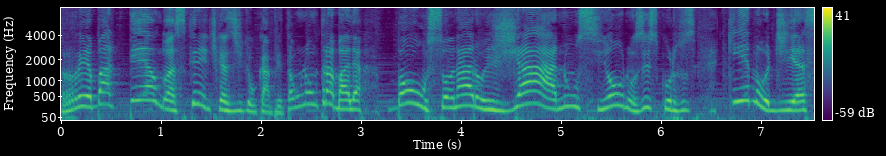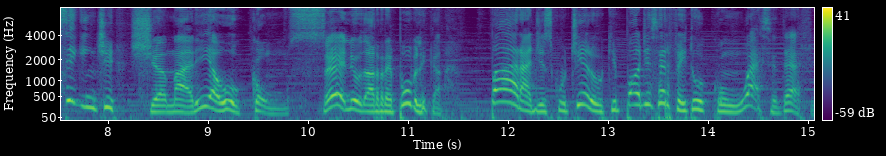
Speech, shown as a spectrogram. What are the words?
Rebatendo as críticas de que o capitão não trabalha, Bolsonaro já anunciou nos discursos que no dia seguinte chamaria o Conselho da República para discutir o que pode ser feito com o STF.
